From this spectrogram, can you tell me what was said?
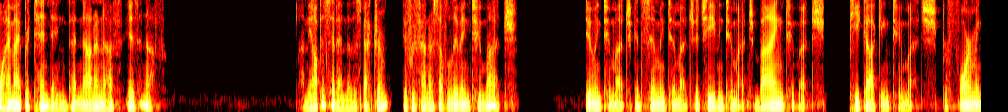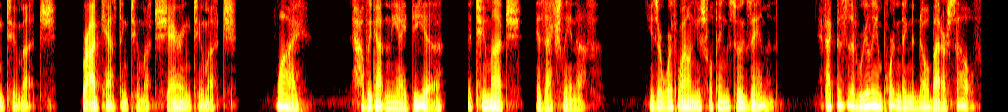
Why am I pretending that not enough is enough? On the opposite end of the spectrum, if we found ourselves living too much, doing too much, consuming too much, achieving too much, buying too much, peacocking too much, performing too much, broadcasting too much, sharing too much. Why? How have we gotten the idea that too much is actually enough? These are worthwhile and useful things to examine. In fact, this is a really important thing to know about ourselves.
